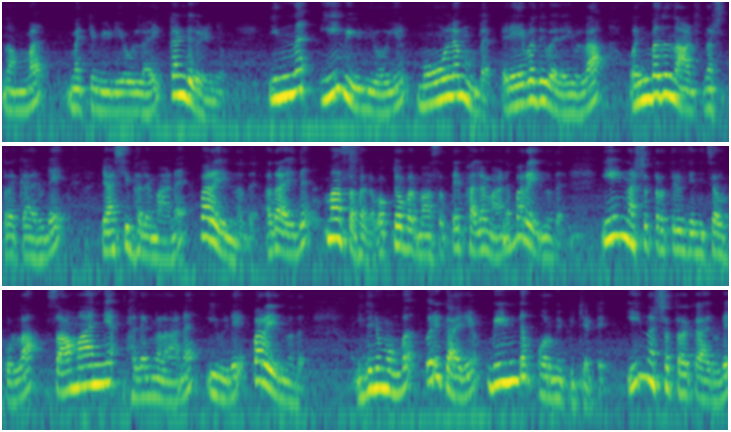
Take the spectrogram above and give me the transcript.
നമ്മൾ മറ്റ് വീഡിയോകളിലായി കണ്ടു കഴിഞ്ഞു ഇന്ന് ഈ വീഡിയോയിൽ മൂലം മുതൽ രേവതി വരെയുള്ള ഒൻപത് നാൾ നക്ഷത്രക്കാരുടെ രാശിഫലമാണ് പറയുന്നത്. അതായത് മാസഫലം ഒക്ടോബർ മാസത്തെ ഫലമാണ് പറയുന്നത്. ഈ നക്ഷത്രത്തിൽ ജനിച്ചവർക്കുള്ള സാമാന്യ ഫലങ്ങളാണ് ഇവിടെ പറയുന്നത്. ഇതിനു മുമ്പ് ഒരു കാര്യം വീണ്ടും ഓർമ്മിപ്പിക്കട്ടെ. ഈ നക്ഷത്രക്കാരുടെ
